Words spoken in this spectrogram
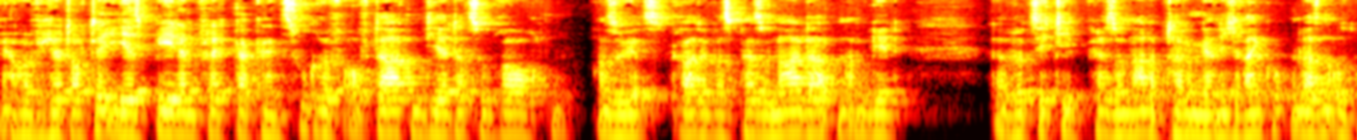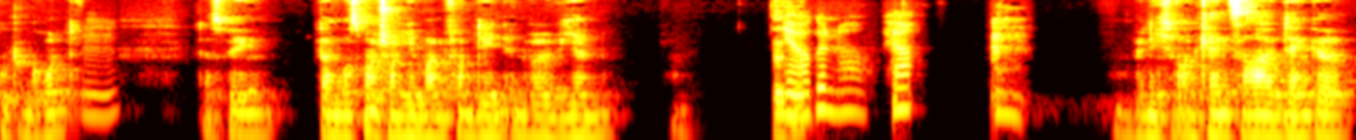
Ja, häufig hat auch der ISB dann vielleicht gar keinen Zugriff auf Daten, die er dazu braucht. Also jetzt gerade was Personaldaten angeht, da wird sich die Personalabteilung ja nicht reingucken lassen, aus gutem Grund. Mhm. Deswegen, da muss man schon jemanden von denen involvieren. Ja, genau, ja. wenn ich so an Kennzahlen denke,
